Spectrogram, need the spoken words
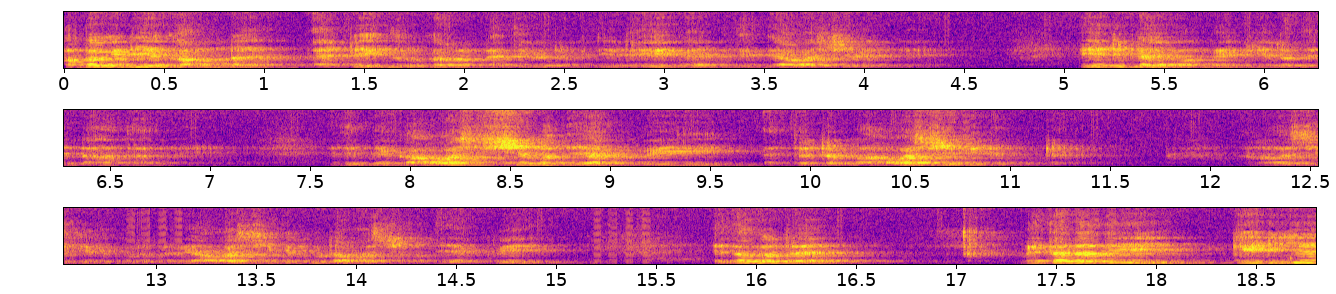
අඹ ගෙඩිය කන්න ඇට ඉතුරු කරන්නේ නැති වෙන විදිහට ඒකයි මෙතෙන්දී අවශ්‍ය වෙන්නේ. ඒ ටිකයි මම මේ කියලා දෙන්න හදන්නේ. ඉතින් මේක අවශ්‍යම දෙයක් වෙයි ඇත්තටම අවශ්‍ය කෙනෙකුට. අනවශ්‍ය කෙනෙකුට නෙවෙයි අවශ්‍ය කෙනෙකුට අවශ්‍යම දෙයක් වෙයි. එතකොට මෙතනදී ගෙඩිය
